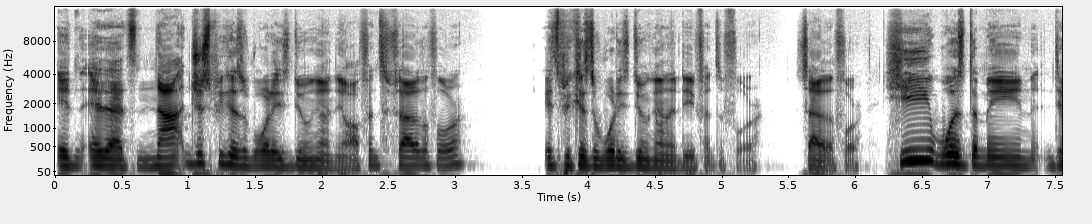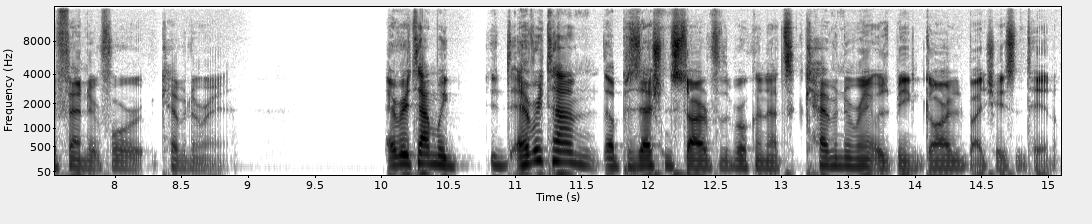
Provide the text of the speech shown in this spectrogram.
and, that's not just because of what he's doing on the offensive side of the floor. it's because of what he's doing on the defensive floor, side of the floor. He was the main defender for Kevin Durant. Every time we, every time a possession started for the Brooklyn Nets, Kevin Durant was being guarded by Jayson Tatum.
